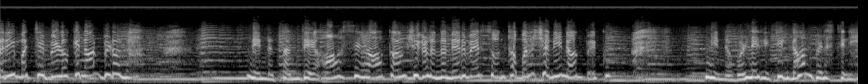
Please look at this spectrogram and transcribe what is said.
ಕರಿ ಮಚ್ಚೆ ಬೀಳೋಕೆ ನಾನ್ ಬಿಡೋಲ್ಲ. ನಿನ್ನ ತಂದೆ ಆಸೆ, ಆಕಾಂಕ್ಷೆಗಳನ್ನ ನೆರವೇರಿಸುವಂತ ಮನುಷ್ಯ ನೀನಾಗ್ಬೇಕು. ನಿನ್ನ ಒಳ್ಳೆ ರೀತಿ ನಾನ್ ಬೆಳೆಸ್ತೀನಿ.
